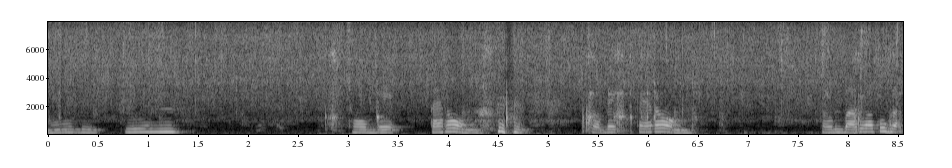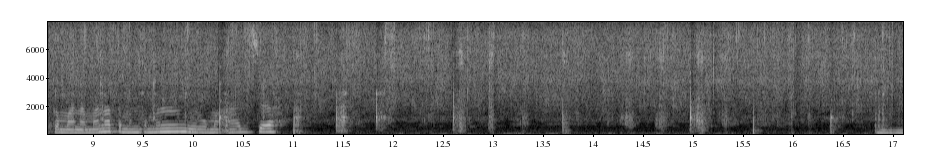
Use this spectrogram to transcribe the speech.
mau bikin cobek terong. Cobek terong. Tahun baru aku nggak ke mana-mana teman-teman di rumah aja. Hmm,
